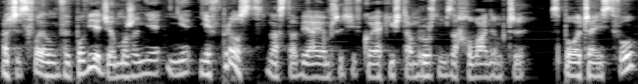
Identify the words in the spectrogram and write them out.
znaczy swoją wypowiedzią, może nie, nie, nie wprost nastawiają przeciwko jakimś tam różnym zachowaniom czy społeczeństwu,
